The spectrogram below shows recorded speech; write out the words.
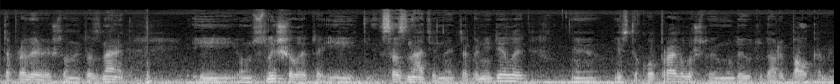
это проверили, что он это знает, и он слышал это, и сознательно этого не делает, есть такое правило, что ему дают удары палками.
